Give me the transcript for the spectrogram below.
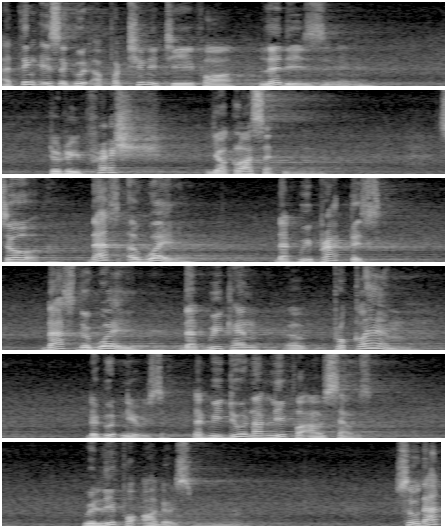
I think it's a good opportunity for ladies uh, to refresh your closet. So that's a way that we practice. That's the way that we can uh, proclaim the good news that we do not live for ourselves, we live for others. So that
